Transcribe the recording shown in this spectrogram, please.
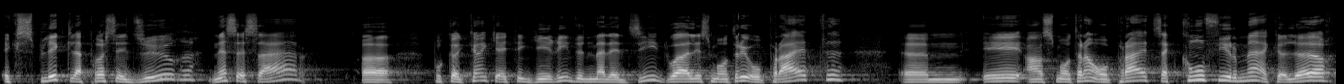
explique la procédure nécessaire euh, pour quelqu'un qui a été guéri d'une maladie, doit aller se montrer au prêtre, et en se montrant aux prêtres, ça confirmait que leur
